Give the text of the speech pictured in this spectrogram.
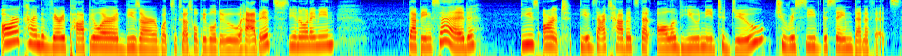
are kind of very popular. These are what successful people do habits, you know what I mean? That being said, these aren't the exact habits that all of you need to do to receive the same benefits.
